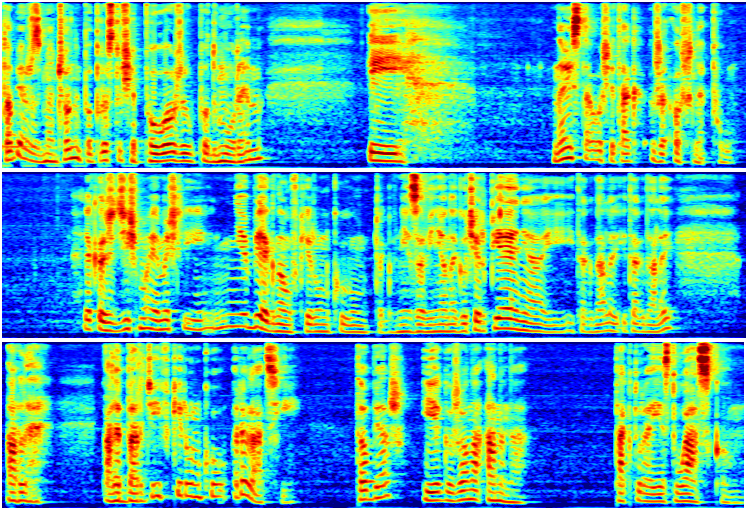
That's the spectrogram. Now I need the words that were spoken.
Tobiasz zmęczony po prostu się położył pod murem i no i stało się tak, że oślepł. Jakaś dziś moje myśli nie biegną w kierunku tak niezawinionego cierpienia i, i tak dalej, i tak dalej, ale, ale bardziej w kierunku relacji. Tobiasz i jego żona Anna. Ta, która jest łaską,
